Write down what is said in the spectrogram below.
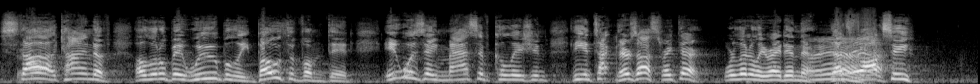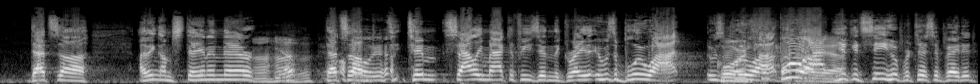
St- kind of a little bit woobly. Both of them did. It was a massive collision. The entire there's us right there. We're literally right in there. Oh, yeah. That's Foxy. That's uh I think I'm standing there. Uh-huh. That's um, T- Tim Sally McAfee's in the gray. It was a blue ot. It was a blue ot. Blue ot. Yeah. You could see who participated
